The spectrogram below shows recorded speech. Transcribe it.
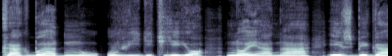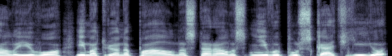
как бы одну увидеть ее. Но и она избегала его, и Матрена Павловна старалась не выпускать ее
